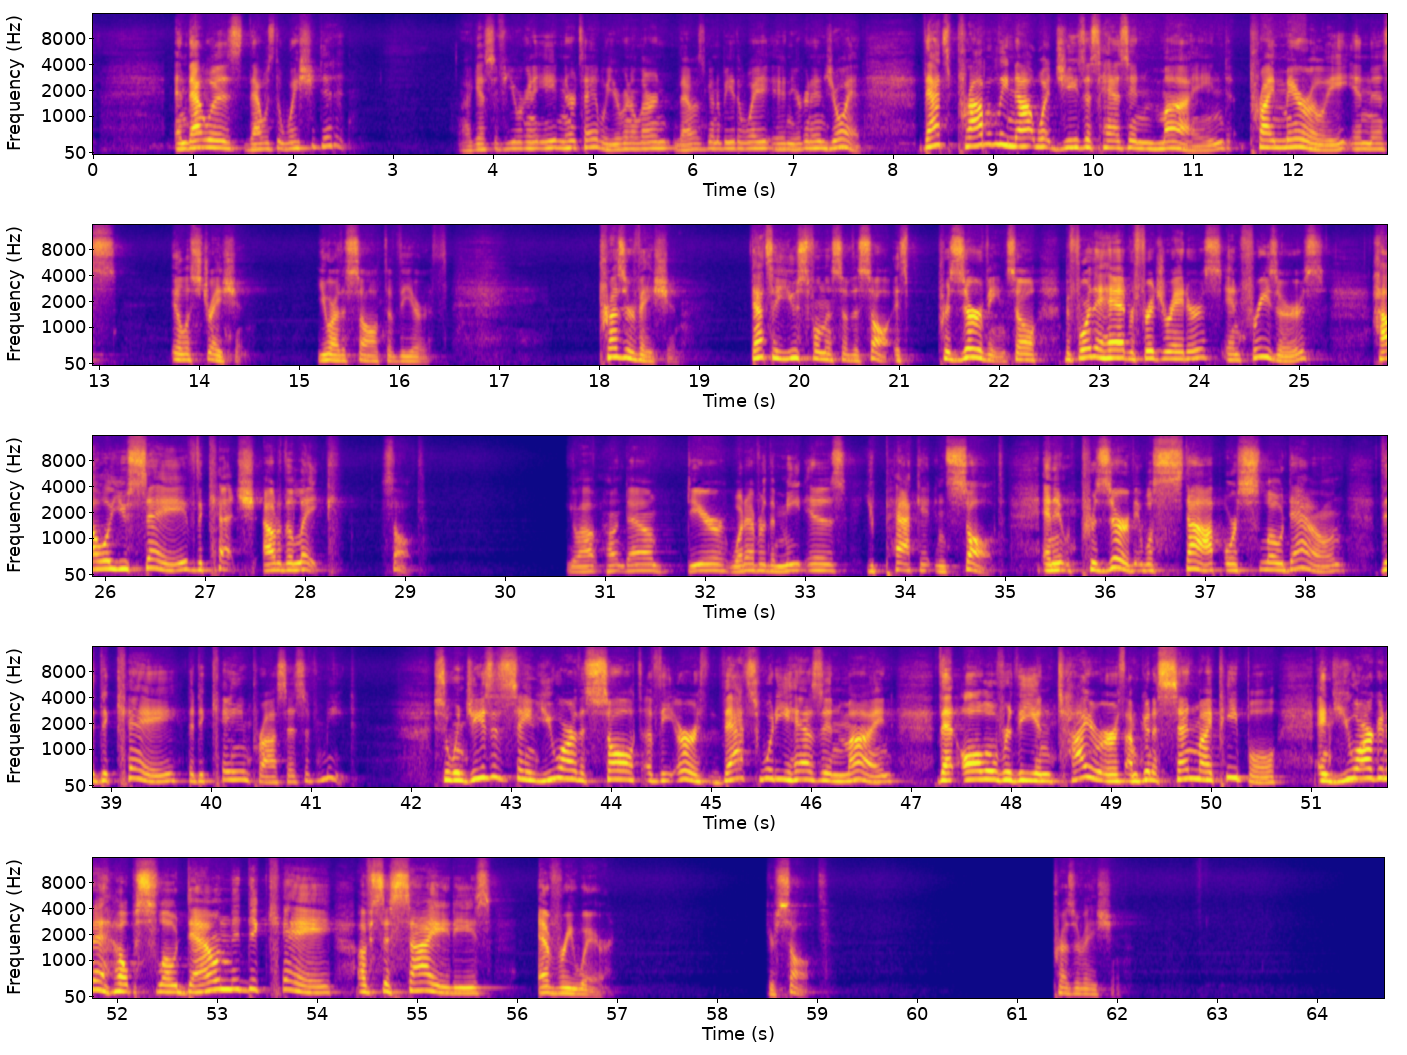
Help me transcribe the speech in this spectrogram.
And that was, that was the way she did it. I guess if you were going to eat in her table, you were going to learn that was going to be the way, and you're going to enjoy it. That's probably not what Jesus has in mind primarily in this illustration. You are the salt of the earth. Preservation. That's a usefulness of the salt. It's preserving. So before they had refrigerators and freezers, how will you save the catch out of the lake? Salt. You go out, hunt down deer, whatever the meat is, you pack it in salt. And it will preserve, it will stop or slow down the decay, the decaying process of meat. So when Jesus is saying, You are the salt of the earth, that's what he has in mind. That all over the entire earth, I'm going to send my people, and you are going to help slow down the decay of societies everywhere. You're salt. Preservation.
